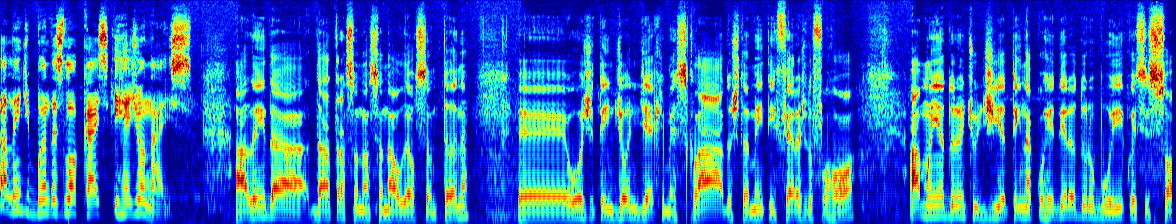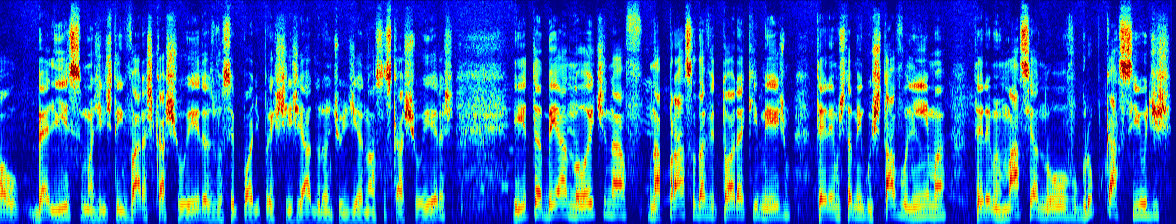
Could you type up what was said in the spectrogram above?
além de bandas locais e regionais. Além da, da atração nacional Léo Santana, é, hoje tem Johnny Jack mesclados, também tem Feras do Forró. Amanhã, durante o dia, tem na Corredeira do Urubuí, com esse sol belíssimo. A gente tem várias cachoeiras, você pode prestigiar durante o dia nossas cachoeiras. E também à noite, na, na Praça da Vitória, aqui mesmo, teremos também Gustavo Lima, teremos Márcia Novo, Grupo Cacildes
